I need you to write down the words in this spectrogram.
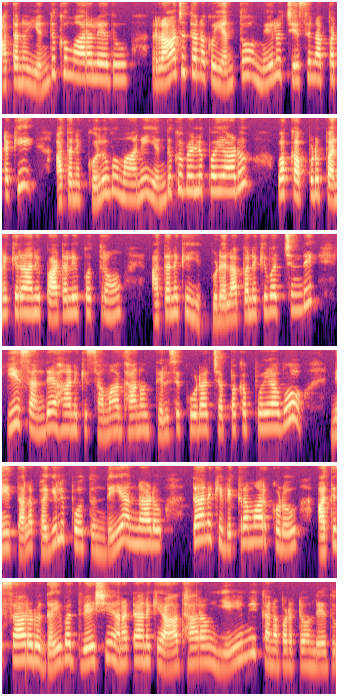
అతను ఎందుకు మారలేదు? రాజు తనకు ఎంతో మేలు చేసినప్పటికీ అతని కొలువు మాని ఎందుకు వెళ్ళిపోయాడు? ఒకప్పుడు పనికిరాని పాటలీపుత్రం అతనికి ఇప్పుడెలా పనికి వచ్చింది? ఈ సందేహానికి సమాధానం తెలిసి కూడా చెప్పకపోయావో? నీ తల పగిలిపోతుంది అన్నాడు. దానికి విక్రమార్కుడు అతిసారుడు దైవద్వేషి అనటానికి ఆధారం ఏమీ కనపడటం లేదు.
